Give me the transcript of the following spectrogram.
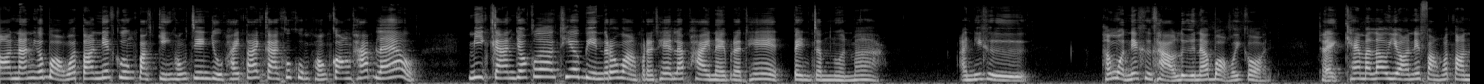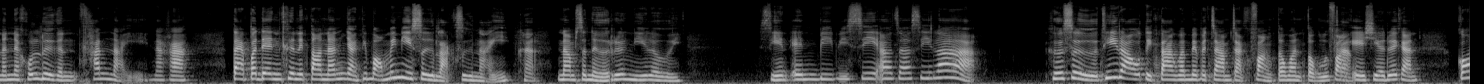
ตอนนั้นก็บอกว่าตอนนี้กรุงปักกิ่งของจีนอยู่ภายใต้การควบคุมของกองทัพแล้ว มีการยกเลิกเที่ยวบินระหว่างประเทศและภายในประเทศเป็นจำนวนมาก อันนี้คือทั้งหมดเนี่ยคือข่าวลือนะบอกไว้ก่อนค่ะแต่แค่มาเล่าย้อนให้ฟังว่าตอนนั้นเนี่ยเขาลือกันขั้นไหนนะคะ แต่ประเด็นคือในตอนนั้นอย่างที่บอกไม่มีสื่อหลักสื่อไหนค่ะนำเสนอเรื่องนี้เลย CNN BBC Al Jazeera คือสื่อที่เราติดตามกันเป็นประจำจากฝั่งตะวันตกหรือฝั่งเอเชียด้วยกัน ก็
